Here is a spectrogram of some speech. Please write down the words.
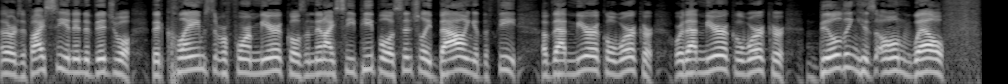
In other words, if I see an individual that claims to perform miracles and then I see people essentially bowing at the feet of that miracle worker or that miracle worker building his own wealth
